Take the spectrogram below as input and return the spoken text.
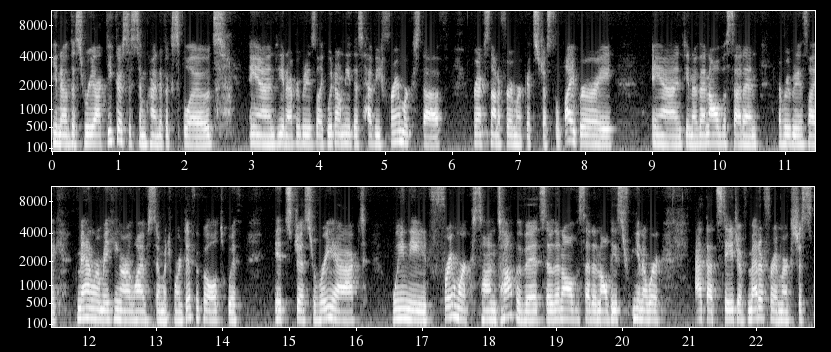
you know, this React ecosystem kind of explodes. And, you know, everybody's like, we don't need this heavy framework stuff. React's not a framework, it's just a library. And, you know, then all of a sudden everybody's like, man, we're making our lives so much more difficult with it's just React. We need frameworks on top of it. So then all of a sudden, all these, you know, we're at that stage of meta frameworks just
